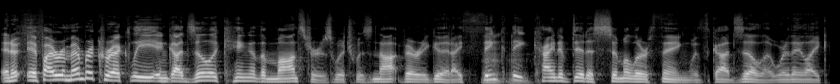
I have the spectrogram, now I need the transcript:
and if I remember correctly, in Godzilla King of the Monsters, which was not very good, I think mm-hmm. they kind of did a similar thing with Godzilla, where they like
